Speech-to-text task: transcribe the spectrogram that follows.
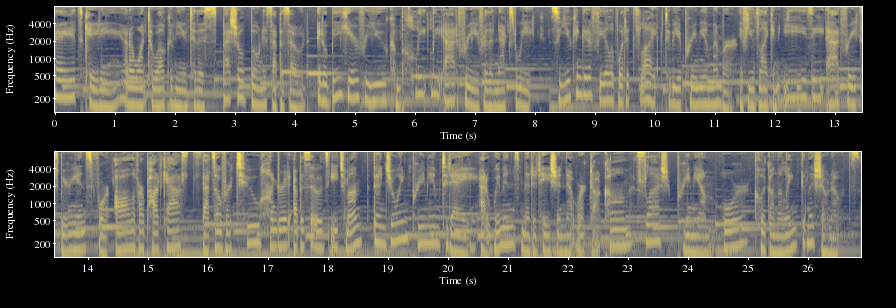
Hey, it's Katie, and I want to welcome you to this special bonus episode. It'll be here for you completely ad free for the next week, so you can get a feel of what it's like to be a premium member. If you'd like an easy ad free experience for all of our podcasts, that's over 200 episodes each month, then join premium today at womensmeditationnetwork.com slash premium or click on the link in the show notes.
